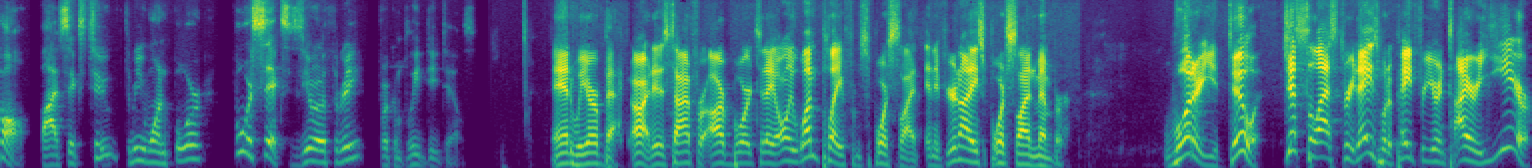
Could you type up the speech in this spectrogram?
Call 562-314-4603 for complete details. And we are back. All right, it is time for our board today. Only one play from Sportsline. And if you're not a Sportsline member, what are you doing? Just the last three days would have paid for your entire year.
